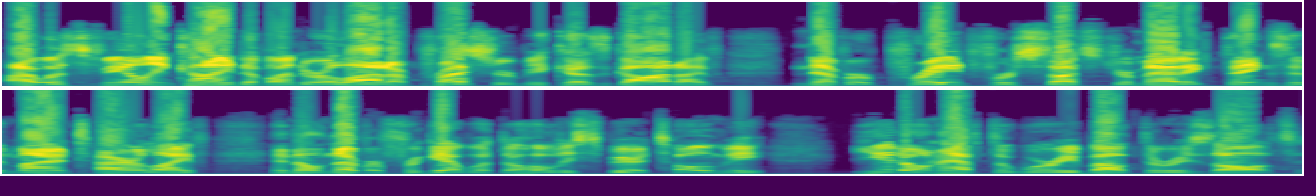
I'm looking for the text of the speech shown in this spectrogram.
I was feeling kind of under a lot of pressure because God, I've never prayed for such dramatic things in my entire life. And I'll never forget what the Holy Spirit told me You don't have to worry about the results.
